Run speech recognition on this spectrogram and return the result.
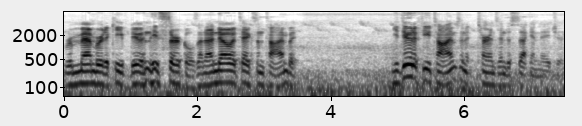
remember to keep doing these circles. And I know it takes some time, but you do it a few times and it turns into second nature.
